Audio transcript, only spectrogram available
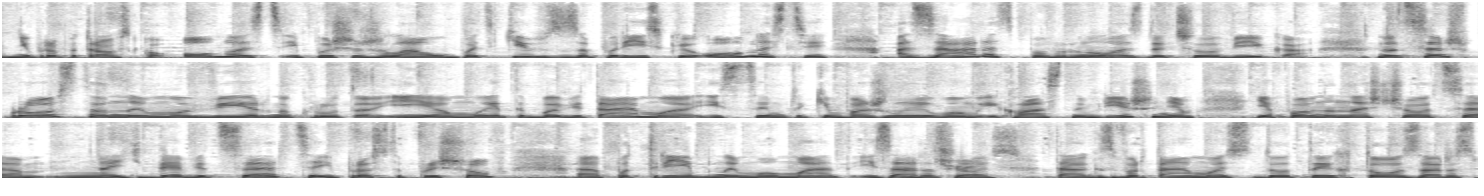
Дніпропетровська область, і пише, жила у батьків з Запорізької області, а зараз повернулась до чоловіка. Ну це ж просто неймовірно круто. І ми тебе вітаємо із цим таким важливим і класним рішенням. Я впевнена, що це йде від серця і просто прийшов е, потрібний момент. І зараз Час. ми так звертаємось до тих, хто зараз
